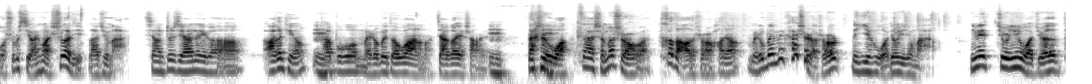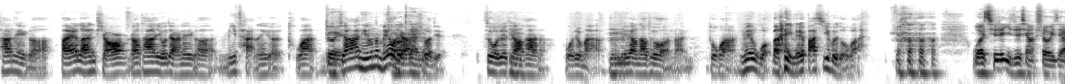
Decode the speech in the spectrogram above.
我是不是喜欢这款设计来去买。像之前那个阿根廷，嗯它不美洲杯夺冠了嘛，价格也上去。嗯但是我在什么时候啊？特早的时候，好像美洲杯没开始的时候，那衣服我就已经买了，因为就是因为我觉得它那个白蓝条，然后它有点那个迷彩的那个图案，对以前阿根廷它没有这样的设计，所以我觉得挺好看的，我就买了。嗯没想到最后那夺冠了，因为我本来以为巴西会夺冠。哈 哈我其实一直想收一件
